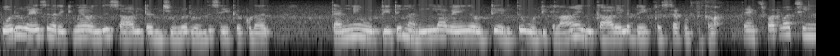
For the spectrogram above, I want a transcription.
ஒரு வயசு வரைக்குமே வந்து சால்ட் அண்ட் சுகர் வந்து சேர்க்கக்கூடாது. தண்ணி ஊற்றிட்டு நல்லா வேக விட்டு எடுத்து ஊட்டிக்கலாம். இது காலையில் பிரேக்ஃபாஸ்ட்டாக கொடுத்துக்கலாம். தேங்க்ஸ் ஃபார் வாட்சிங்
